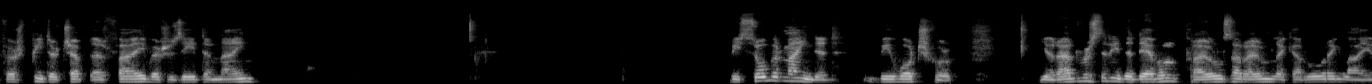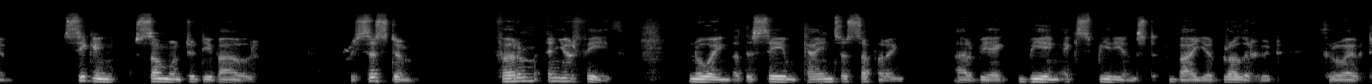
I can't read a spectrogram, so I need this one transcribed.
First Peter chapter 5, verses 8 and 9. Be sober minded, be watchful. Your adversary, the devil, prowls around like a roaring lion, seeking someone to devour. Resist him, firm in your faith, knowing that the same kinds of suffering are being, being experienced by your brotherhood throughout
